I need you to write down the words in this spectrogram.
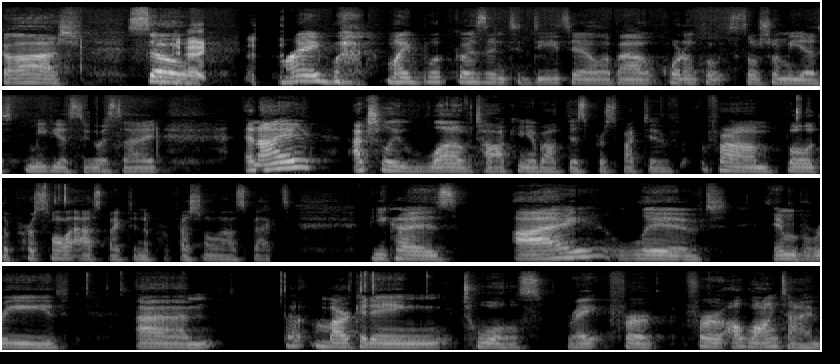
gosh. So Okay. My my book goes into detail about quote unquote social media media suicide and i actually love talking about this perspective from both a personal aspect and a professional aspect because i lived and breathed um, uh, marketing tools right for for a long time.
